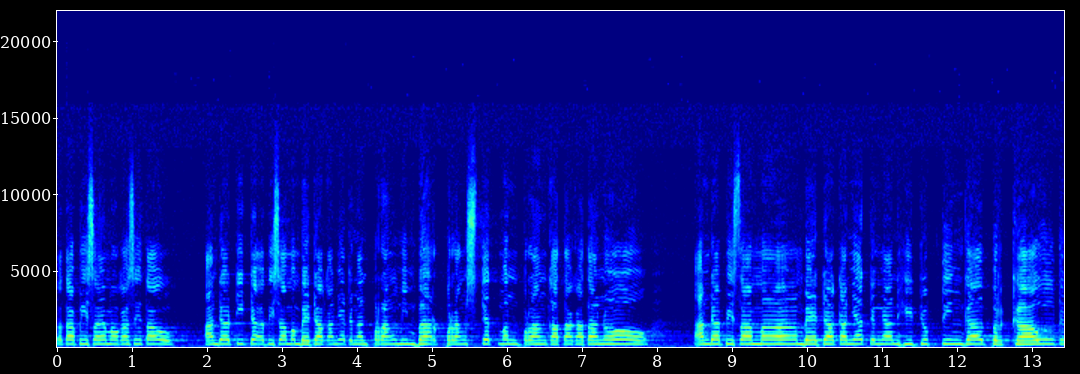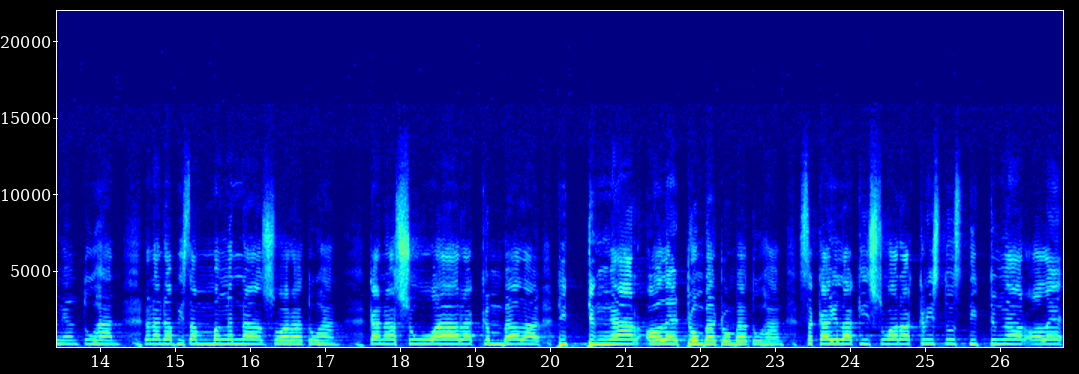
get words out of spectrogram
tetapi saya mau kasih tahu, Anda tidak bisa membedakannya dengan perang mimbar, perang statement, perang kata-kata. No. Anda bisa membedakannya dengan hidup tinggal bergaul dengan Tuhan. Dan Anda bisa mengenal suara Tuhan. Karena suara gembala didengar oleh domba-domba Tuhan. Sekali lagi suara Kristus didengar oleh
